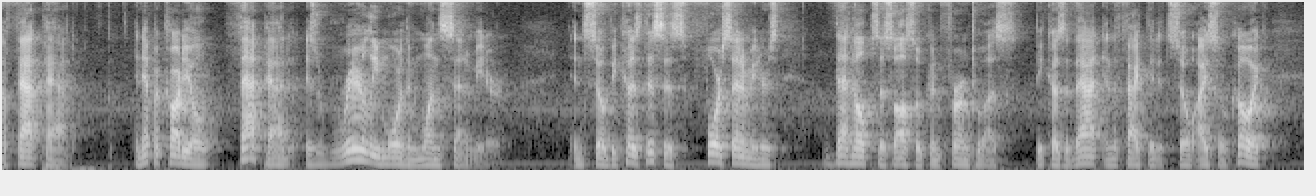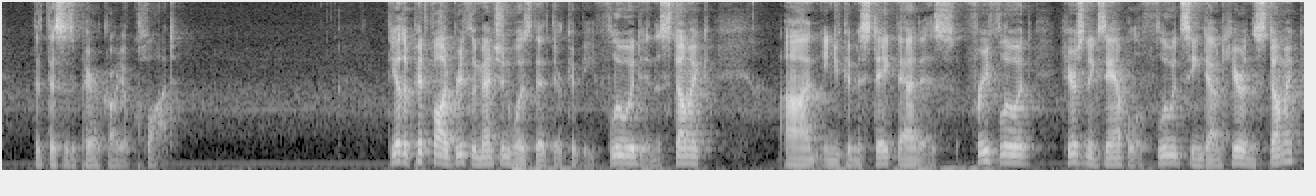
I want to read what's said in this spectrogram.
a fat pad. An epicardial fat pad is rarely more than one centimeter. And so because this is four centimeters, that helps us also confirm to us, because of that and the fact that it's so isoechoic, that this is a pericardial clot. The other pitfall I briefly mentioned was that there could be fluid in the stomach, uh, and you could mistake that as free fluid. Here's an example of fluid seen down here in the stomach.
